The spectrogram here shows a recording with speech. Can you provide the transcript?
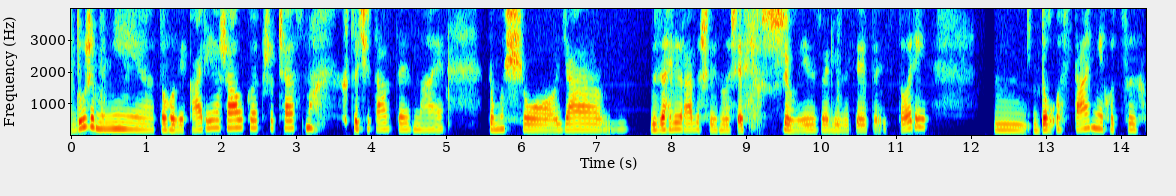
Дуже мені того вікарія жалко, якщо чесно, хто читав, той знає. Тому що я взагалі рада, що він лишився живий взагалі з цієї історії. До останніх оцих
